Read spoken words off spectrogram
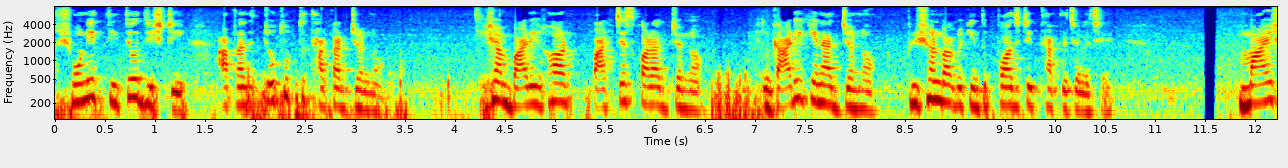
শনির তৃতীয় দৃষ্টি আপনাদের চতুর্থ থাকার জন্য এইসব বাড়িঘর পারচেস করার জন্য, গাড়ি কেনার জন্য ভীষণভাবে কিন্তু পজিটিভ থাকতে চলেছে। মায়ের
